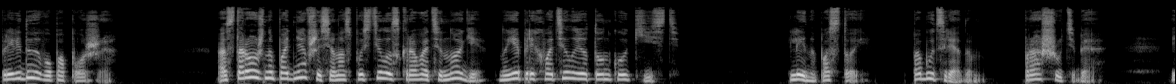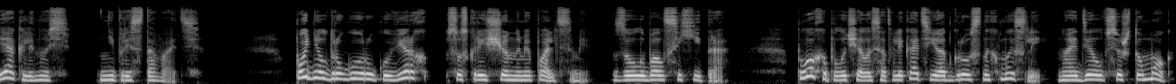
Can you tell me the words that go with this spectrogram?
Приведу его попозже». Осторожно поднявшись, она спустила с кровати ноги, но я перехватил ее тонкую кисть. «Лина, постой. Побудь рядом. Прошу тебя. Я клянусь не приставать» поднял другую руку вверх со скрещенными пальцами, заулыбался хитро. Плохо получалось отвлекать ее от грустных мыслей, но я делал все, что мог,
